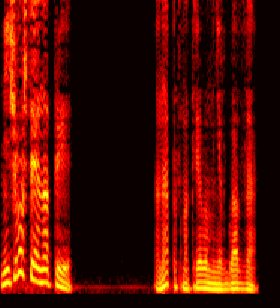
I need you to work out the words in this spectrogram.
Ничего, что я на «ты»?» Она посмотрела мне в глаза.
